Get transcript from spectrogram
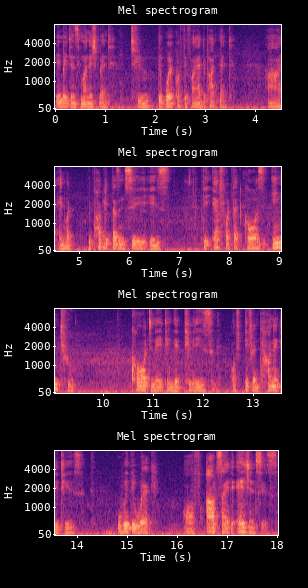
emergency management to the work of the fire department. Uh, and what the public doesn't see is the effort that goes into coordinating the activities of different town entities with the work of outside agencies.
